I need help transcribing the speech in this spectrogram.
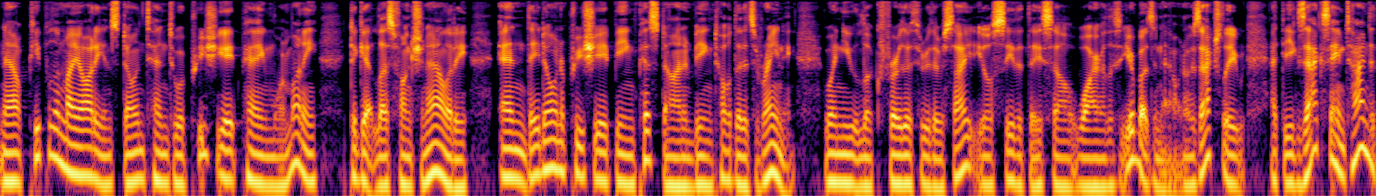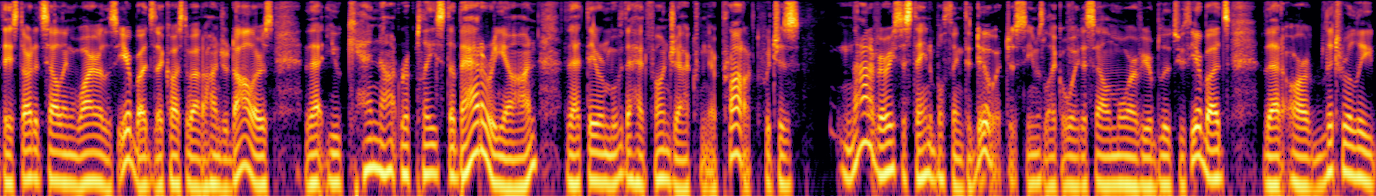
Now, people in my audience don't tend to appreciate paying more money to get less functionality, and they don't appreciate being pissed on and being told that it's raining. When you look further through their site, you'll see that they sell wireless earbuds now. And it was actually at the exact same time that they started selling wireless earbuds that cost about $100 that you cannot replace the battery on, that they removed the headphone jack from their product, which is not a very sustainable thing to do. It just seems like a way to sell more of your Bluetooth earbuds that are literally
